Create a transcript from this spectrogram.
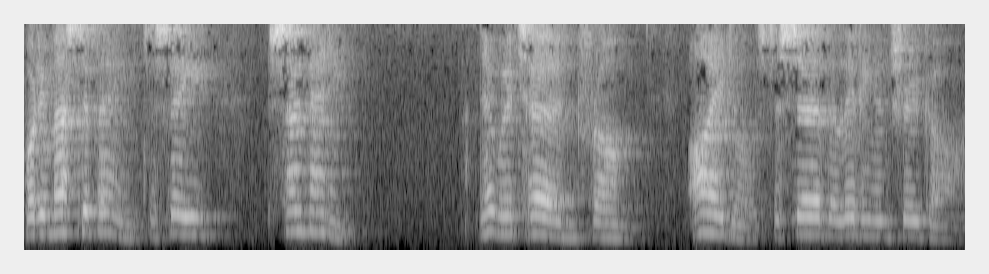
what it must have been to see so many that were turned from idols to serve the living and true God.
